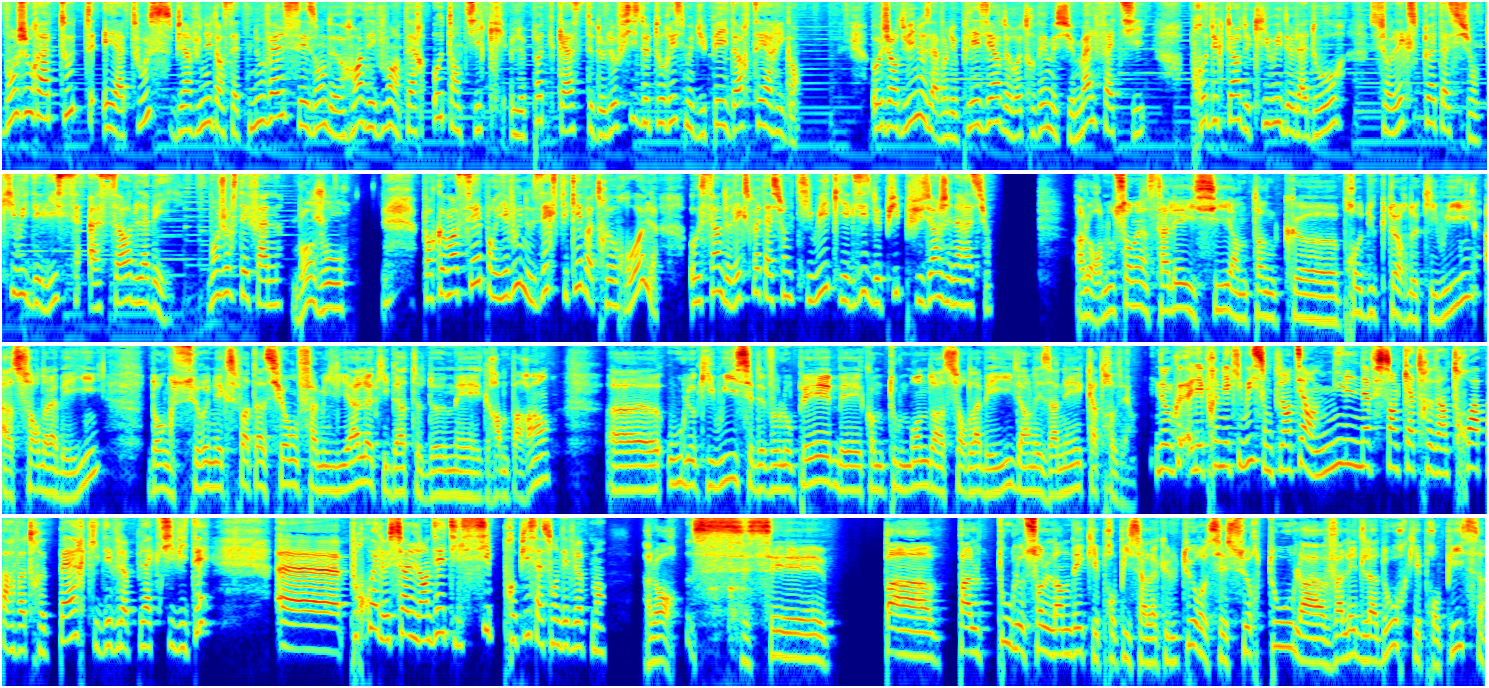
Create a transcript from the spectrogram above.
Bonjour à toutes et à tous, bienvenue dans cette nouvelle saison de Rendez-vous en Terre Authentique, le podcast de l'Office de tourisme du Pays d'Orte et Arrigan. Aujourd'hui, nous avons le plaisir de retrouver Monsieur Malfatti, producteur de kiwi de l'Adour, sur l'exploitation kiwi délice à Sordes-l'Abbaye. Bonjour Stéphane. Bonjour. Pour commencer, pourriez-vous nous expliquer votre rôle au sein de l'exploitation de kiwi qui existe depuis plusieurs générations? Alors, nous sommes installés ici en tant que producteurs de kiwi à Sort de l'Abbaye, donc sur une exploitation familiale qui date de mes grands-parents, euh, où le kiwi s'est développé, mais comme tout le monde, à Sort de l'Abbaye dans les années 80. Donc, les premiers kiwis sont plantés en 1983 par votre père qui développe l'activité. Euh, pourquoi le sol landais est-il si propice à son développement? Alors, c'est pas, tout le sol landais qui est propice à la culture, c'est surtout la vallée de l'Adour qui est propice.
